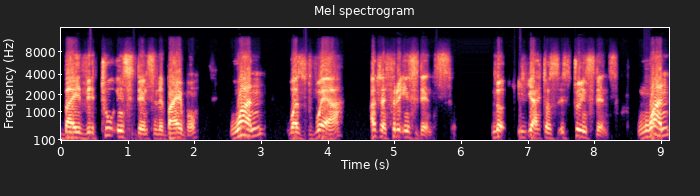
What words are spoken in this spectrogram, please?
by the two incidents in the Bible. One was where, actually three incidents. No, yeah, it was it's two incidents. One,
